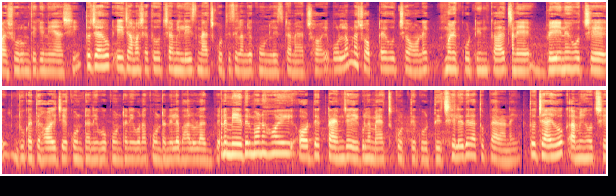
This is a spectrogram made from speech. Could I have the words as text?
বা শোরুম থেকে নিয়ে আসি। তো যাই হোক, এই জামার সাথে হচ্ছে আমি লেস ম্যাচ করতেছিলাম যে কোন লেসটা ম্যাচ হয়। বললাম না, সবটাই হচ্ছে অনেক মানে কঠিন কাজ। মানে ব্রেনে হচ্ছে ঢুকাতে হয় যে কোনটা নিব কোনটা নিব না, কোনটা নিলে ভালো লাগবে। মানে মেয়েদের মনে হয় অর্ধেক টাইম যায় এগুলা ম্যাচ করতে করতে ছেলেদের এত প্যারা নাই। তো যাই হোক, আমি হচ্ছে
